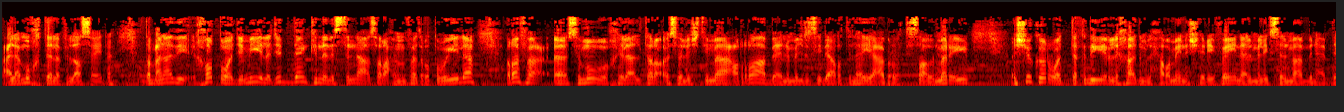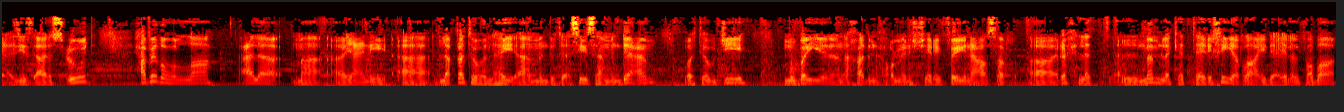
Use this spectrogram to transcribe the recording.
على مختلف الأصعدة. طبعا هذه خطوة جميلة جدا كنا نستناها صراحة من فترة طويلة رفع آه، سموه خلال ترأس الاجتماع الرابع لمجلس إدارة الهيئة عبر الاتصال المرئي. الشكر والتقدير لخادم الحرمين الشريفين الملك سلمان بن عبد العزيز آل سعود. حفظه الله على ما يعني آه، لقته الهيئة منذ تأسيسها من دعم وتوجيه مبين أن خادم الحرمين الشريفين عاصر آه، رحلة المملكة التاريخية الرائدة إلى الفضاء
